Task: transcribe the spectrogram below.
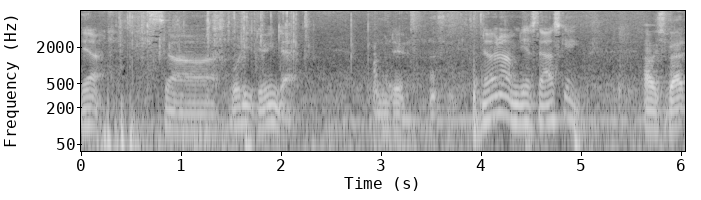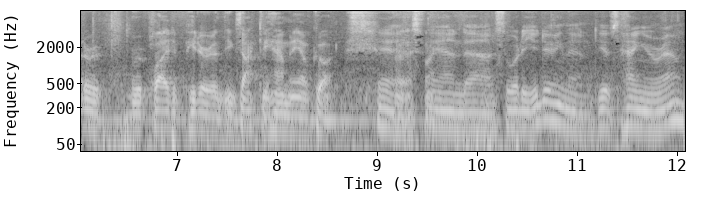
Yeah. So, what are you doing, Dad? I'm doing nothing. No, no, I'm just asking. I was about to re- reply to Peter exactly how many I've got. Yeah, that's fine. And uh, so, what are you doing then? You just hanging around?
